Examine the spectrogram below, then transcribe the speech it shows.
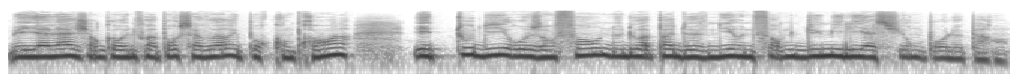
Mais il y a l'âge encore une fois pour savoir et pour comprendre. Et tout dire aux enfants ne doit pas devenir une forme d'humiliation pour le parent.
